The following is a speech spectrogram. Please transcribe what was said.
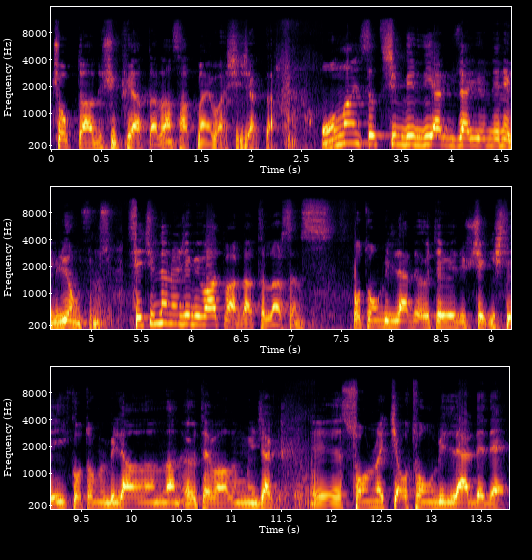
çok daha düşük fiyatlardan satmaya başlayacaklar. Online satışın bir diğer güzel yönleri ne biliyor musunuz? Seçimden önce bir vaat vardı hatırlarsanız. Otomobillerde ÖTV düşecek. İşte ilk otomobil alanından ÖTV alınmayacak. Ee, sonraki otomobillerde de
